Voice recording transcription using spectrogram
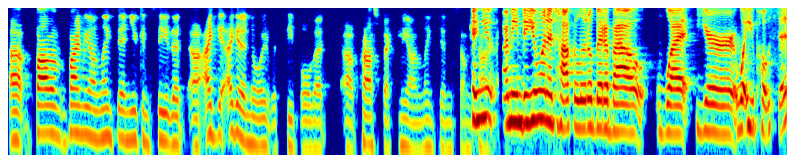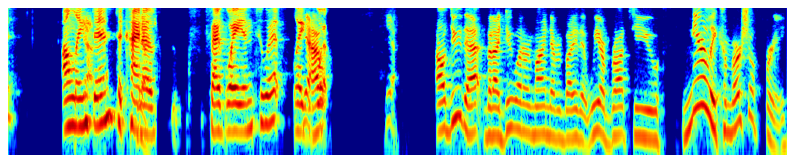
Uh, follow, find me on LinkedIn. You can see that uh, I get I get annoyed with people that uh, prospect me on LinkedIn. Sometimes. Can you? I mean, do you want to talk a little bit about what your what you posted on LinkedIn to kind Yeah. of segue into it? Like, Yeah, what, I'll do that, but I do want to remind everybody that we are brought to you nearly commercial free,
